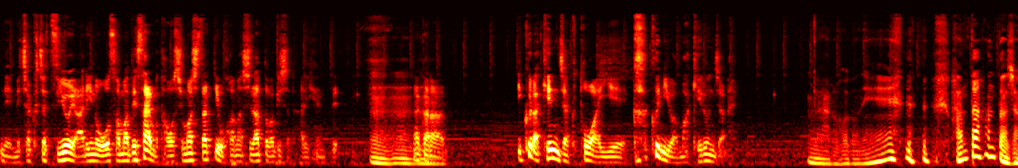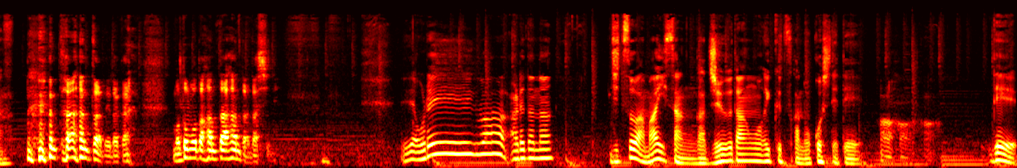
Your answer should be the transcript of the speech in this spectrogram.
ねめちゃくちゃ強いアリの王様でさえも倒しましたっていうお話だったわけじゃないアリ編って。うんうん、うん、だからいくら賢弱とはいえ核には負けるんじゃないなるほどね。ハンターハンターじゃん。ハンターハンターでだからもともとハンターハンターだしね。で俺はあれだな。実は舞さんが銃弾をいくつか残してて。はあはあはで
